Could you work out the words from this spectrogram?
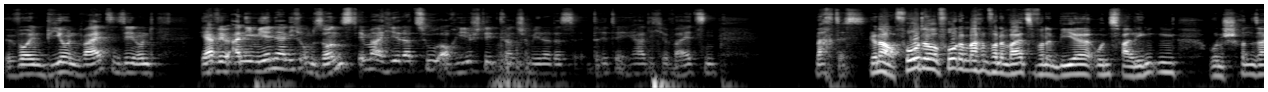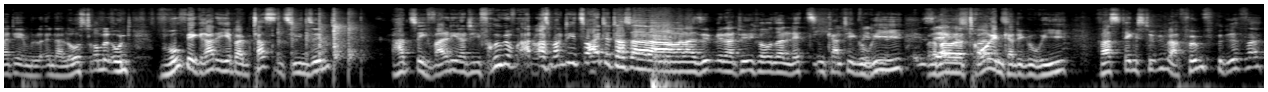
wir wollen Bier und Weizen sehen und ja, wir animieren ja nicht umsonst immer hier dazu. Auch hier steht gerade schon wieder das dritte herrliche Weizen. Macht es. Genau, Foto, Foto machen von dem Weizen, von dem Bier, uns verlinken und schon seid ihr in der Lostrommel. Und wo wir gerade hier beim Tastenziehen sind, hat sich Waldi natürlich früh gefragt, was macht die zweite Tasse da? Aber da sind wir natürlich bei unserer letzten Kategorie, oder bei unserer treuen Kategorie. Was denkst du über? Fünf Begriffe?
